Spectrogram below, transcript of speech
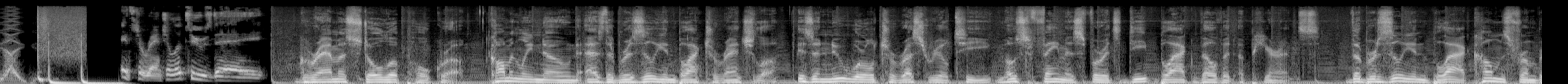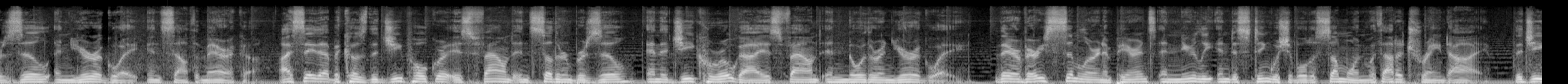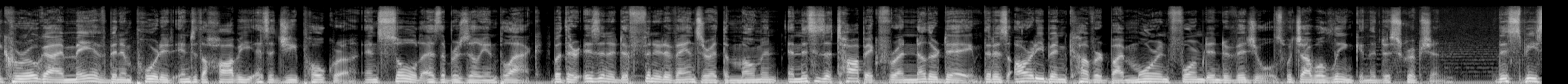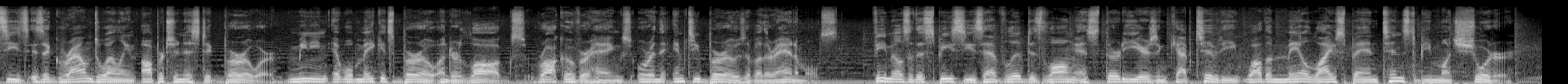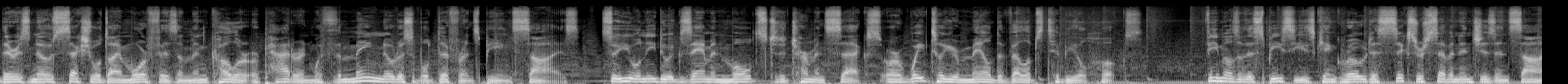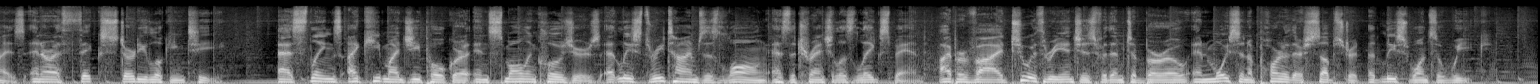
It's Tarantula Tuesday. Grammostola pulchra, commonly known as the Brazilian black tarantula, is a New World terrestrial T most famous for its deep black velvet appearance. The Brazilian black comes from Brazil and Uruguay in South America. I say that because the G. pulchra is found in southern Brazil and the G. quirogai is found in northern Uruguay. They are very similar in appearance and nearly indistinguishable to someone without a trained eye. The G. quirogai may have been imported into the hobby as a G. pulchra and sold as the Brazilian black, but there isn't a definitive answer at the moment, and this is a topic for another day that has already been covered by more informed individuals, which I will link in the description. This species is a ground dwelling opportunistic burrower, meaning it will make its burrow under logs, rock overhangs, or in the empty burrows of other animals. Females of this species have lived as long as 30 years in captivity, while the male lifespan tends to be much shorter. There is no sexual dimorphism in color or pattern, with the main noticeable difference being size. So you will need to examine molts to determine sex, or wait till your male develops tibial hooks. Females of this species can grow to 6 or 7 inches in size and are a thick, sturdy looking T. As slings, I keep my G. pulchra in small enclosures at least three times as long as the tarantula's leg span. I provide two or three inches for them to burrow and moisten a part of their substrate at least once a week.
